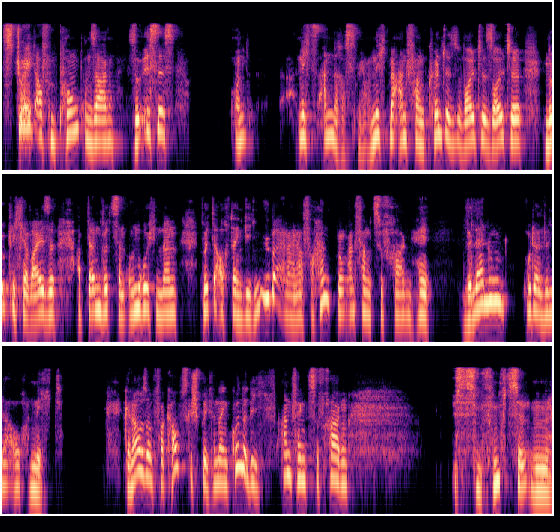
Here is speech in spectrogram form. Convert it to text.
straight auf den Punkt und sagen, so ist es und nichts anderes mehr und nicht mehr anfangen könnte, wollte, sollte, möglicherweise, ab dann wird es dann unruhig und dann wird da auch dein Gegenüber in einer Verhandlung anfangen zu fragen, hey, will er nun oder will er auch nicht? Genauso im Verkaufsgespräch, wenn dein Kunde dich anfängt zu fragen, ist es zum 15.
